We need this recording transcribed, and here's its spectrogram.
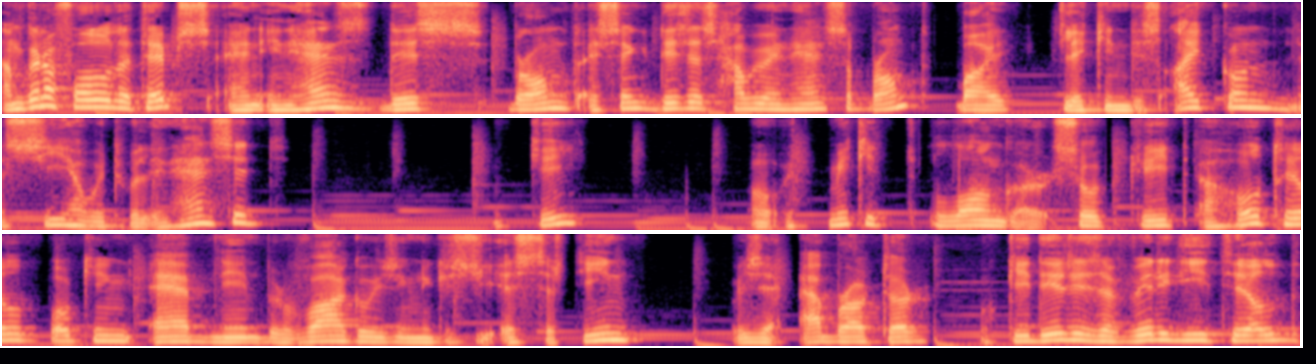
I'm gonna follow the tips and enhance this prompt. I think this is how you enhance a prompt by clicking this icon. Let's see how it will enhance it. Okay, Oh, make it longer. So create a hotel booking app named Bravago using Next.js 13 with the app router. Okay, this is a very detailed.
